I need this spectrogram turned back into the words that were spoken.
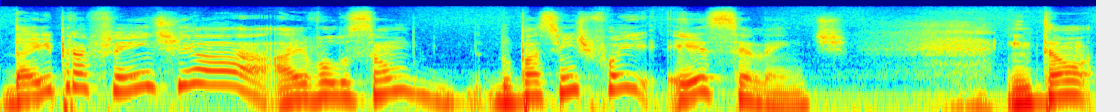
daí pra frente a, a evolução do paciente foi excelente. Então,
